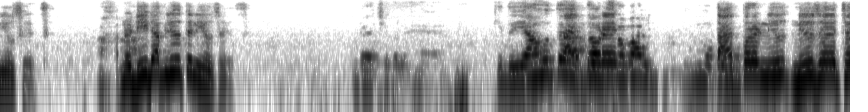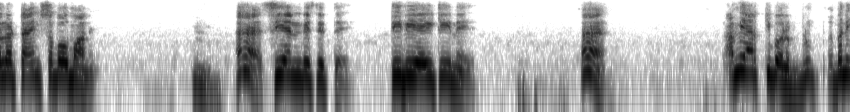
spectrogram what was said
নিউজ হয়েছে। আপনার ডিডব্লিউ তে নিউজ হয়েছে। হ্যাঁ। কিন্তু ইয়াহু তো একদম সবার তারপরে নিউজ হয়েছিল টাইমস অফ ওমানে হ্যাঁ সিএনবিসি তে টিভি এইটিনে হ্যাঁ। আমি আর কি বলব ব্লু- মানে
